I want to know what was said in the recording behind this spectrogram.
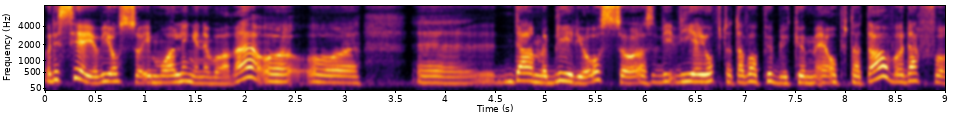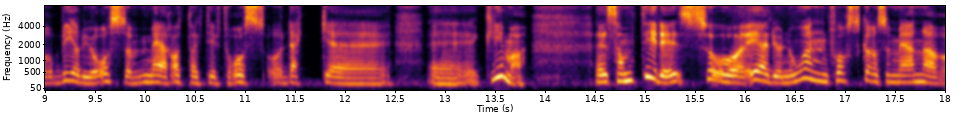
Og det ser jo vi også i målingene våre. og, og eh, dermed blir det jo også altså vi, vi, er jo opptatt av hva publikum er opptatt av, og derfor blir det jo også mer attraktivt for oss å dekke eh, klima. Eh, samtidig så er det jo noen forskere som mener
